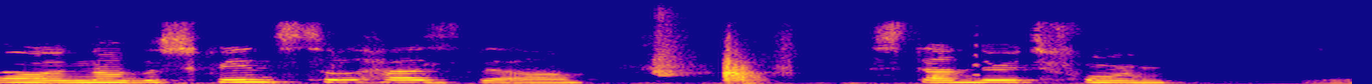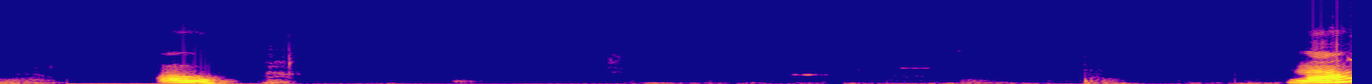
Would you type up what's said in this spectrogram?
Oh, no, the screen still has the standard form. Oh. Now?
